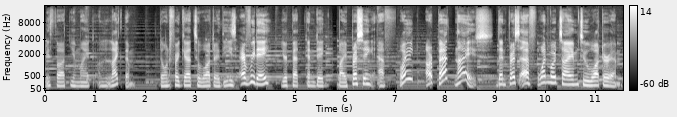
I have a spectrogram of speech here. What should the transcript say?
We thought you might like them. Don't forget to water these every day. Your pet can dig by pressing F. Wait, our pet? Nice. Then press F one more time to water him.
